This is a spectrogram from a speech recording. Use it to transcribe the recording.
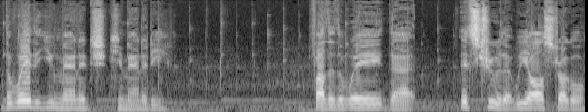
the way that you manage humanity. Father, the way that it's true that we all struggle.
